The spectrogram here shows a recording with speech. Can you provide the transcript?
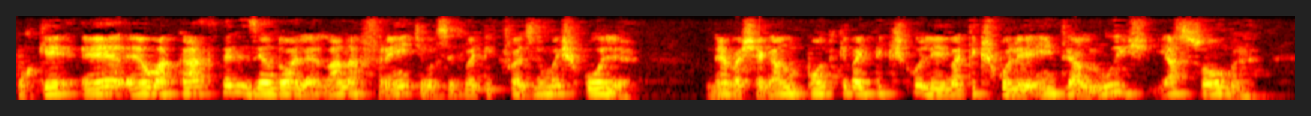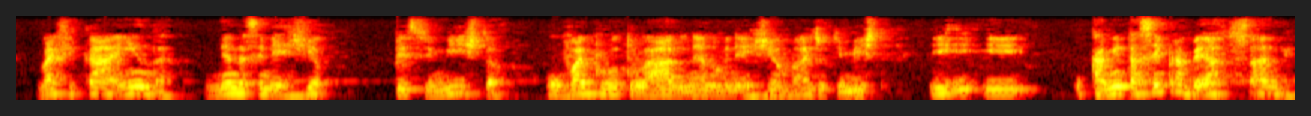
Porque é, é uma carta que está dizendo, olha, lá na frente você vai ter que fazer uma escolha né? Vai chegar num ponto que vai ter que escolher, vai ter que escolher entre a luz e a sombra. Vai ficar ainda dentro dessa energia pessimista ou vai por outro lado, né? Numa energia mais otimista. E, e, e o caminho está sempre aberto, sabe?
